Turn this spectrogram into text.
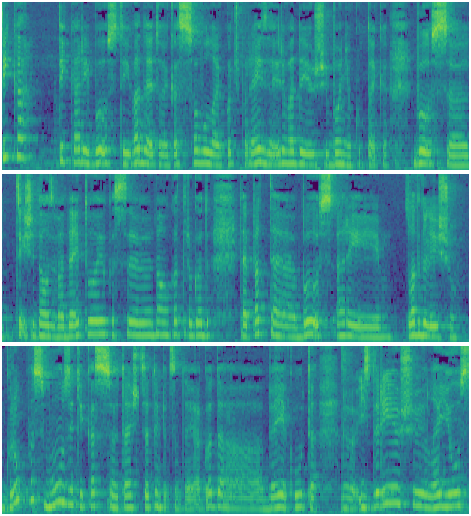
tika tik arī būs tie vadītāji, kas savulaik koč pareizi ir vadījuši Boņuku. Tā kā būs uh, cīši daudz vadītāju, kas uh, nav katru gadu. Tāpat uh, būs arī latgalīšu grupas mūziķi, kas tieši 17. gadā bija kūta izdarījuši, lai jūs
